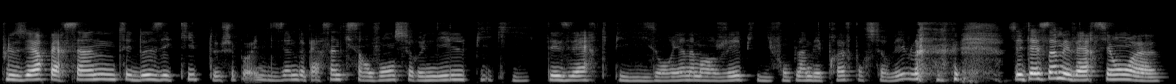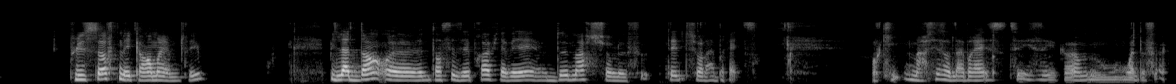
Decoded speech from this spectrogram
plusieurs personnes, c'est deux équipes de, je sais pas, une dizaine de personnes qui s'en vont sur une île, puis qui désertent, puis ils ont rien à manger, puis ils font plein d'épreuves pour survivre. C'était ça mes versions euh, plus soft, mais quand même, tu sais. Puis là-dedans, euh, dans ces épreuves, il y avait deux marches sur le feu, sur la braise. Ok, marcher sur de la braise, c'est comme what the fuck.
